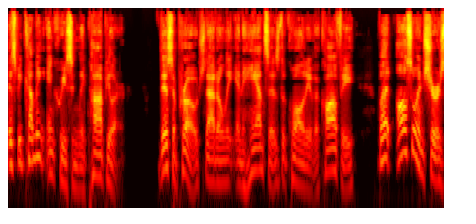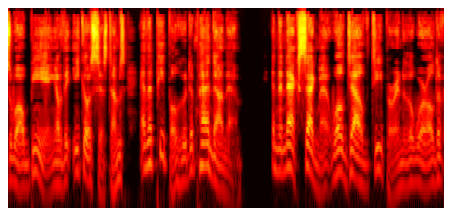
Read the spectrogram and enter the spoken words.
is becoming increasingly popular. This approach not only enhances the quality of the coffee, but also ensures the well-being of the ecosystems and the people who depend on them. In the next segment, we'll delve deeper into the world of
